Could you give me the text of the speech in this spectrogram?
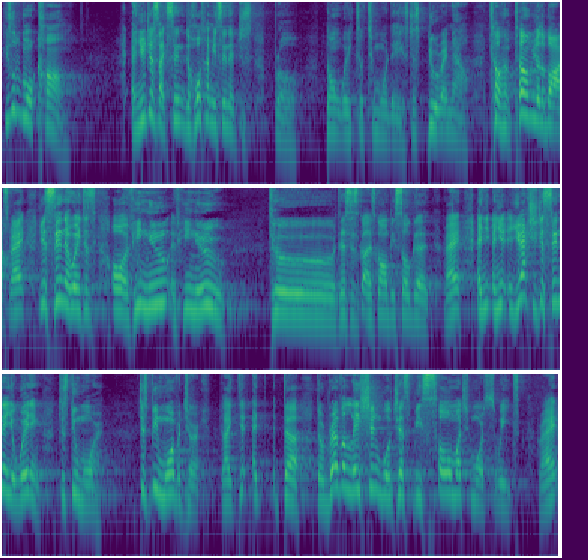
He's a little more calm. And you're just like sitting, the whole time you're sitting there, just, bro, don't wait till two more days. Just do it right now. Tell him, tell him you're the boss, right? You're sitting there waiting, just, oh, if he knew, if he knew, dude, this is it's gonna be so good, right? And, you, and you're actually just sitting there, you're waiting, just do more. Just be more of a jerk. Like the, the revelation will just be so much more sweet, right?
